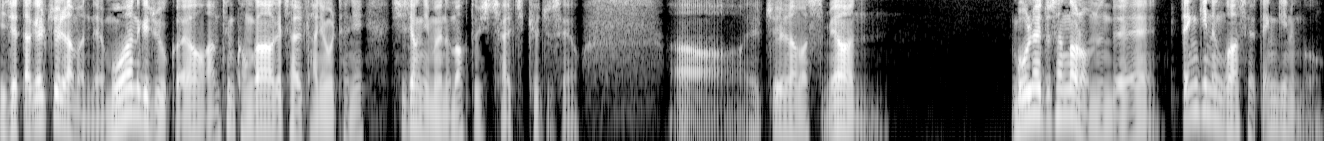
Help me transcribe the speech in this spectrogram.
이제 딱 일주일 남았네요. 뭐 하는 게 좋을까요? 암튼 건강하게 잘 다녀올 테니 시장님은 음악도시 잘 지켜주세요. 어, 일주일 남았으면 뭘 해도 상관없는데 땡기는 거 하세요. 땡기는 거.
